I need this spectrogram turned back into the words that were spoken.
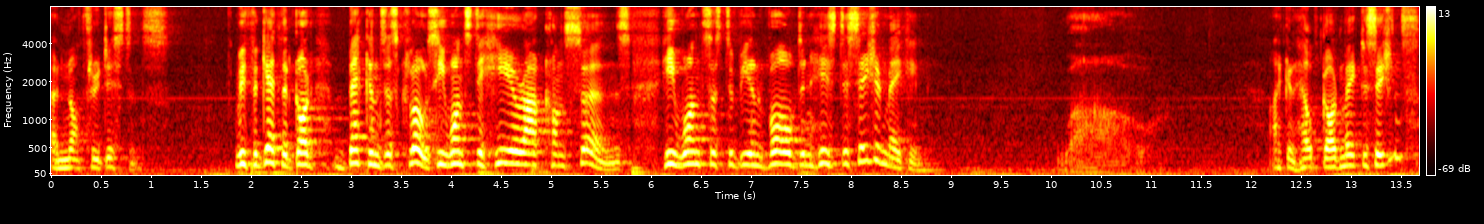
and not through distance. We forget that God beckons us close. He wants to hear our concerns. He wants us to be involved in His decision making. Wow. I can help God make decisions?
